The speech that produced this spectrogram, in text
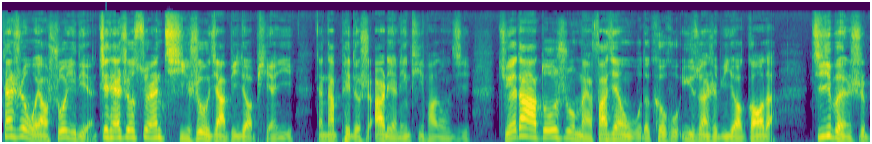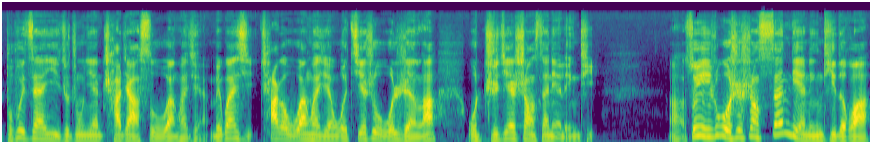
但是我要说一点，这台车虽然起售价比较便宜，但它配的是 2.0T 发动机，绝大多数买发现五的客户预算是比较高的。基本是不会在意这中间差价四五万块钱，没关系，差个五万块钱我接受，我忍了，我直接上三点零 T，啊，所以如果是上三点零 T 的话，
